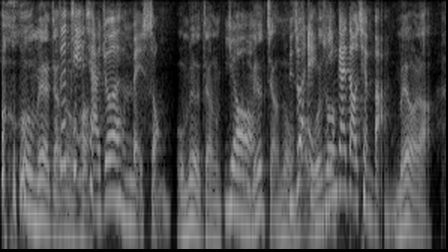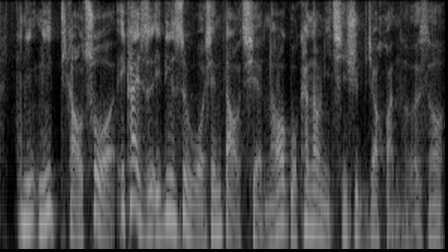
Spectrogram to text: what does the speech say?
我没有讲，这听起来就会很美颂。我没有这样，有没有讲这种？你说，哎，你应该道歉吧？没有啦。你你搞错，一开始一定是我先道歉，然后我看到你情绪比较缓和的时候，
